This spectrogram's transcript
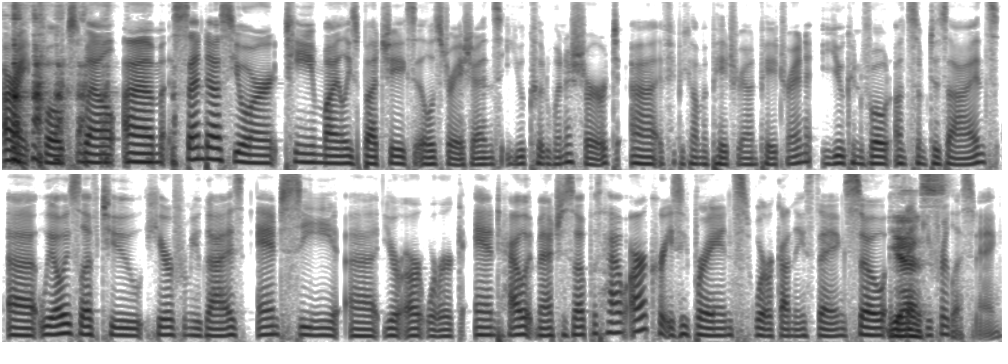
All right, folks. Well, um, send us your Team Miley's Butt Cheeks illustrations. You could win a shirt uh, if you become a Patreon patron. You can vote on some designs. Uh, we always love to hear from you guys and see uh, your artwork and how it matches up with how our crazy brains work on these things. So thank you for listening.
